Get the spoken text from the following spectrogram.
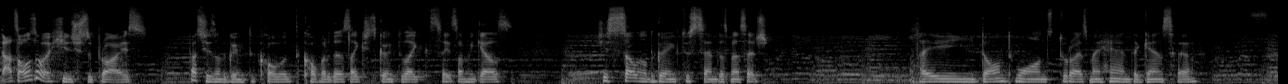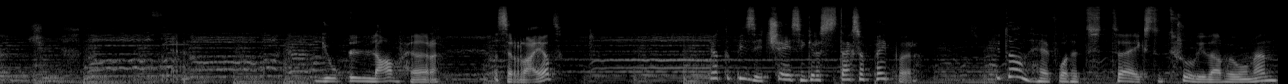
That's also a huge surprise. But she's not going to cover, cover this, like she's going to like say something else. She's so not going to send this message. But I don't want to raise my hand against her. You love her. That's a riot. You're too busy chasing your stacks of paper. You don't have what it takes to truly love a woman.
